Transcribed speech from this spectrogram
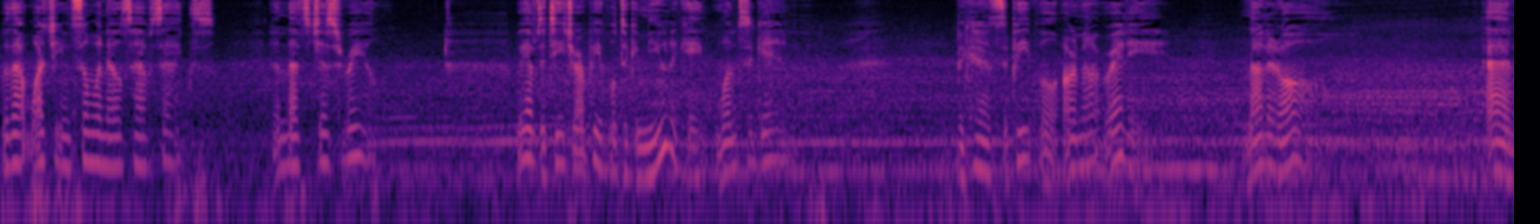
without watching someone else have sex. And that's just real. We have to teach our people to communicate once again because the people are not ready. Not at all. And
